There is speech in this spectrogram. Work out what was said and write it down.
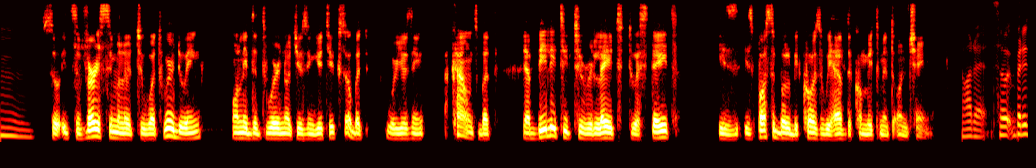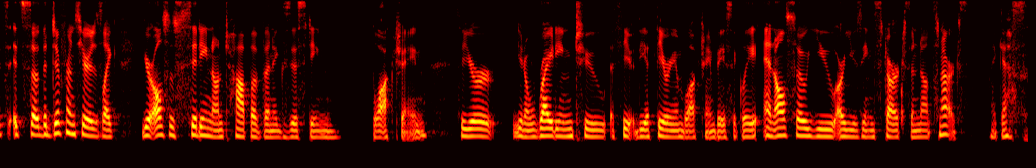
Mm. So it's very similar to what we're doing, only that we're not using UTXO, but we're using accounts. But the ability to relate to a state is is possible because we have the commitment on chain. Got it. So, but it's it's so the difference here is like you're also sitting on top of an existing blockchain. So you're you know writing to the Ethereum blockchain basically, and also you are using Starks and not Snarks. I guess.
